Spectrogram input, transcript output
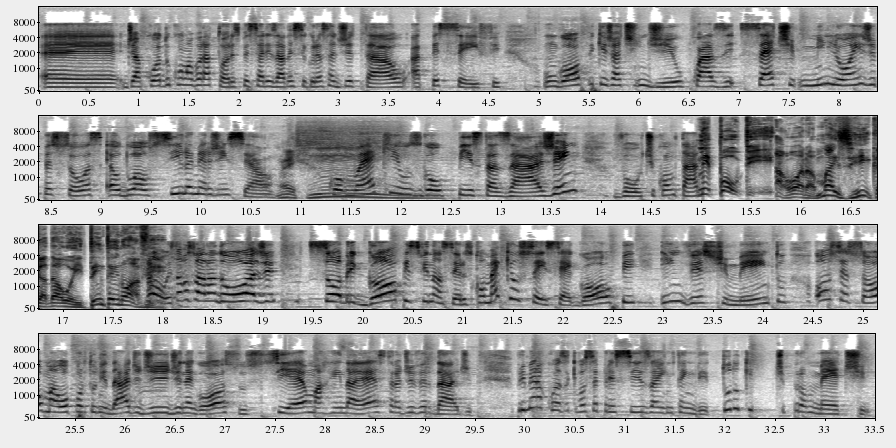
É, de acordo com o laboratório especializado em segurança digital, a PSafe, um golpe que já atingiu quase 7 milhões de pessoas é o do auxílio emergencial. Como é que os golpistas agem? Vou te contar. Me Poupe, a hora mais rica da 89. Bom, estamos falando hoje sobre golpes financeiros. Como é que eu sei se é golpe, investimento ou se é só uma oportunidade de, de negócios, se é uma renda extra de verdade? Primeira coisa que você precisa entender: tudo que te promete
